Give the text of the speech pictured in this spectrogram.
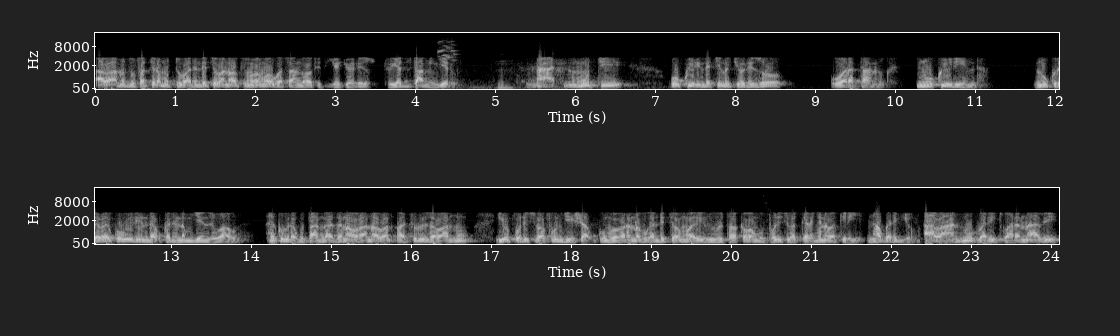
Abantu dufatira mu tubari ndetse banabapima bamwe ugasanga bafite icyo cyorezo. Tujya dutanga ingero. Nta umuti wo kwirinda kino cyorezo waratanzwe ni ukwirinda ni ukureba ko wirinda ukarinda mugenzi wawe. Ariko biragutangaza nawe ahantu hacururiza abantu iyo polisi bafungisha ukumva baranavuga ndetse bamwe barijujuta bakavuga ngo polisi bateranye n'abakiriya. Ntabwo ari byo abantu baritwara nabi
